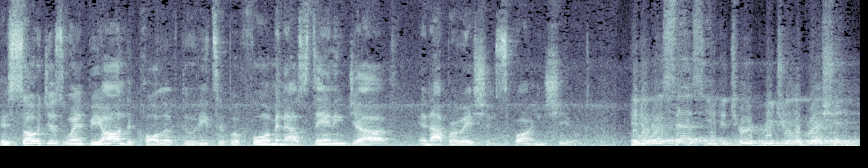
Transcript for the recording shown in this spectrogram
His soldiers went beyond the call of duty to perform an outstanding job in Operation Spartan Shield. In OSS, you deterred regional aggression,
